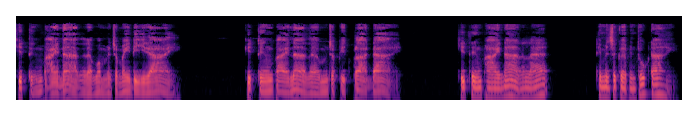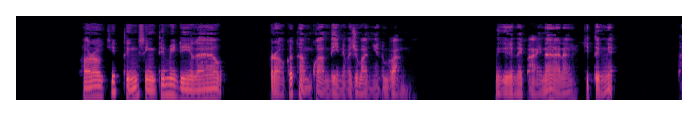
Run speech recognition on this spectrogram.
คิดถึงภายหน้าแล้วว่ามันจะไม่ดีได้ คิดถึงภายหน้าแล้วมันจะผิดพลาดได้ คิดถึงภายหน้านั่นแหละที่มันจะเกิดเป็นทุกข์ได้ พอเราคิดถึงสิ่งที่ไม่ดีแล้ว เราก็ทำความดีในปัจจุบันไงทุกฝังนี่คือในภายหน้านะ คิดถึงเนี่ยท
